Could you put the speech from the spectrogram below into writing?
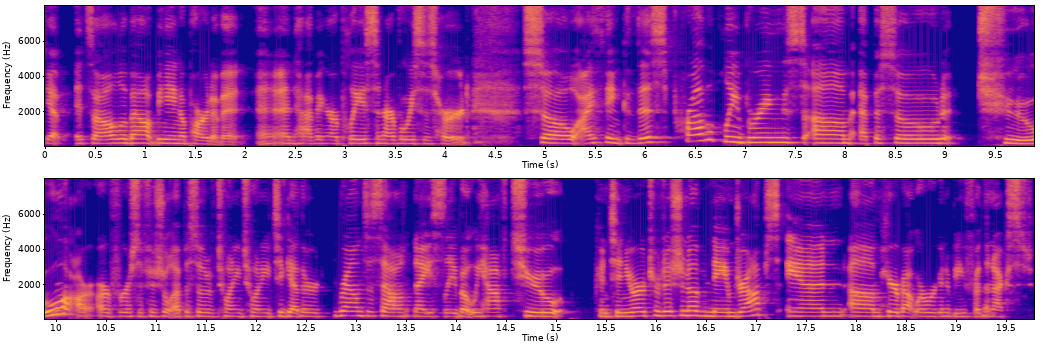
Yep, it's all about being a part of it and, and, having our place and our voices heard. So I think this probably brings um, episode two, our, our first official episode of 2020 together, rounds us out nicely, but we have to continue our tradition of name drops and um, hear about where we're going to be for the next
